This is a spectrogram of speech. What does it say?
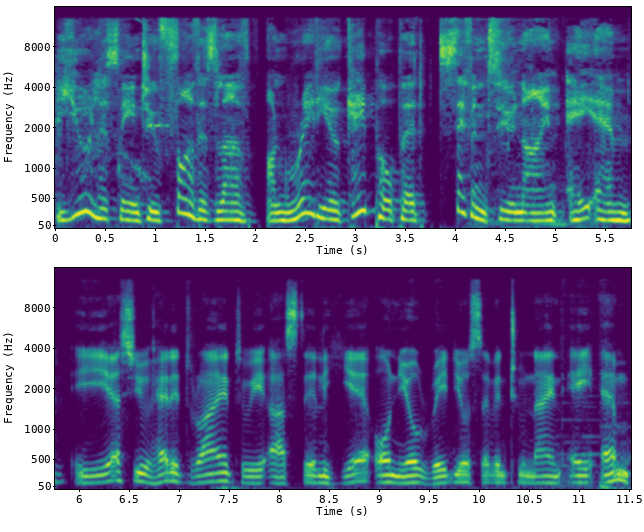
You're listening to Father's Love on Radio Cape Pulpit 729 AM. Yes, you had it right. We are still here on your radio 729 AM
